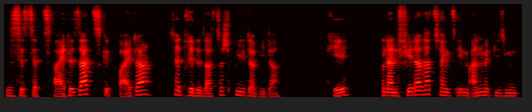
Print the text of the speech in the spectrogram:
das ist jetzt der zweite Satz, skip weiter, das ist der dritte Satz, da spielt er wieder. Okay. Und dann vierter Satz fängt es eben an mit diesem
